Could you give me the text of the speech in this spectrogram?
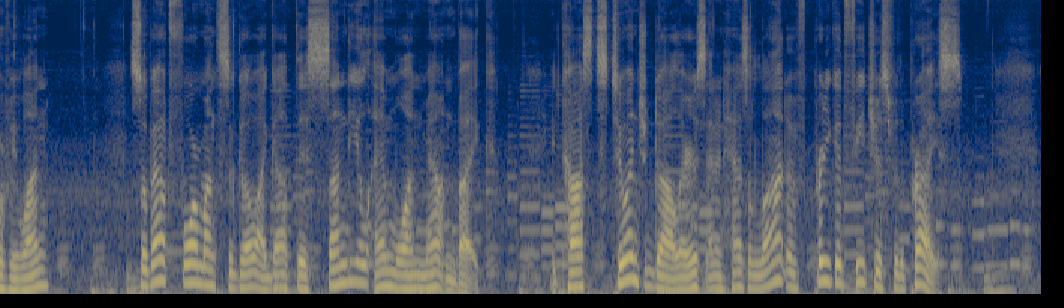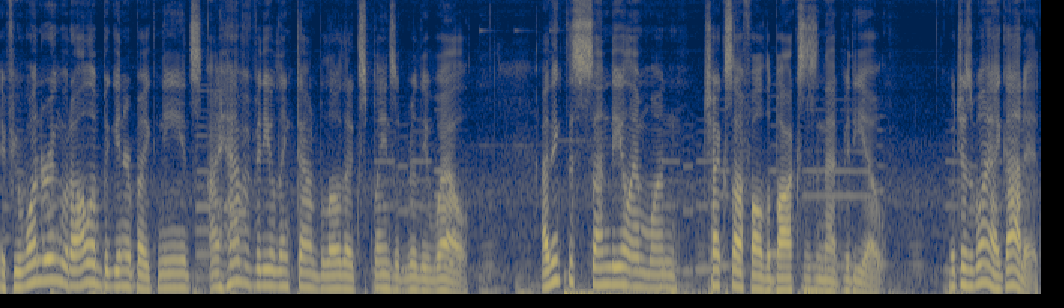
everyone. So about 4 months ago I got this Sundeal M1 mountain bike. It costs $200 and it has a lot of pretty good features for the price. If you're wondering what all a beginner bike needs, I have a video link down below that explains it really well. I think this Sundeal M1 checks off all the boxes in that video, which is why I got it.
